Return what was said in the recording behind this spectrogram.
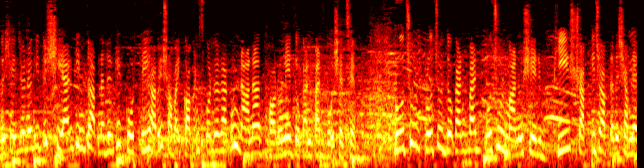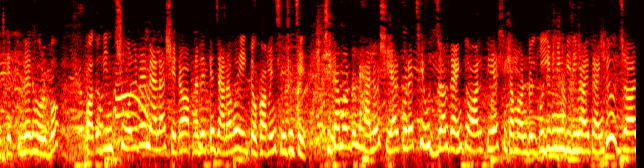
তো সেই জন্য কিন্তু শেয়ার কিন্তু আপনাদেরকে করতেই হবে। সবাই কমেন্টস করতে থাকুন। নানা ধরনের দোকানপাট বসেছে। প্রচুর প্রচুর দোকানপাট, প্রচুর মানুষের ভিড়। সবকিছু আপনাদের সামনে আজকে তুলে ধরবো। কতদিন চলবে মেলা সেটাও আপনাদেরকে জানাব। এই তো কমেন্টস এসেছে। শিখা মণ্ডল হ্যালো শেয়ার করেছে, Ujjwal thank you all clear Shikha Mondal good evening দিদি ভাই thank you Ujjwal.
